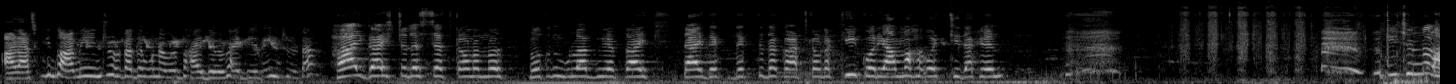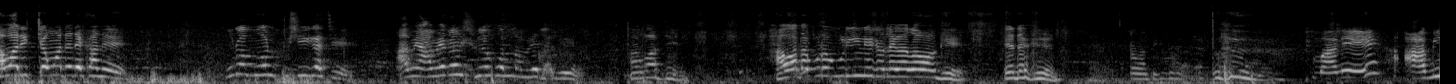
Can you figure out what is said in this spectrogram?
আর আজকে কিন্তু আমি ইন্ট্রোটা দেবো না, আমার ভাই দেবে। ভাই, দিয়ে দে ইন্ট্রোটা হাই গাইস চলে এসেছি। আজকে আমরা নতুন ব্লগ নিয়ে, তাই তাই দেখ- দেখতে দেখো আজকে আমরা কি করি? আমরা করছি, দেখেন। কি সুন্দর হওয়ার ইচ্ছা আমাদের এখানে। পুরো মন খুশি গেছে। আমি আমি শুয়ে পড়লাম রে, দেখেন। আমাদের হাওয়াটা পুরো উড়িয়ে নিয়ে চলে গেল আমাকে। এ দেখেন। মানে আমি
